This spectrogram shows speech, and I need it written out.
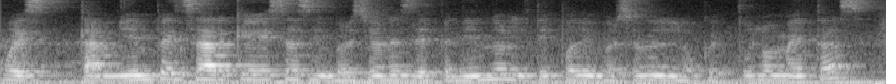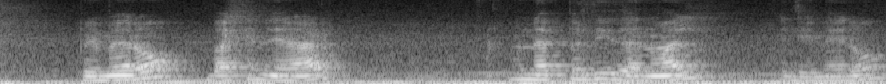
pues también pensar que esas inversiones, dependiendo del tipo de inversión en lo que tú lo metas, primero va a generar una pérdida anual, el dinero,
